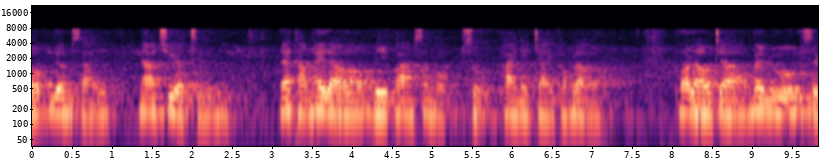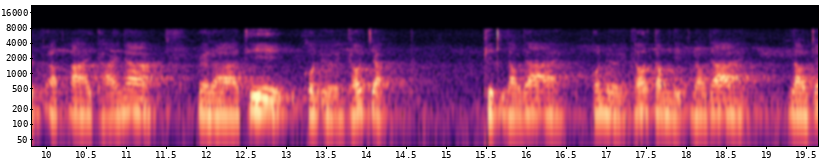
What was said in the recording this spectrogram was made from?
รพเลื่อมใส น่าเชื่อถือ และทำให้เรามีความสงบสุขภายในใจของเรา เพราะเราจะไม่รู้สึกอับอายขายหน้า เวลาที่คนอื่นเขาจับผิดเราได้ คนอื่นเขาตำหนิเราได้ เราจะ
